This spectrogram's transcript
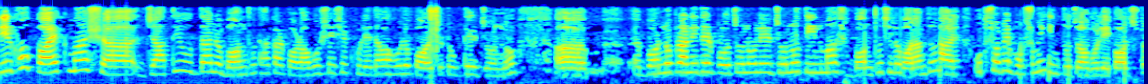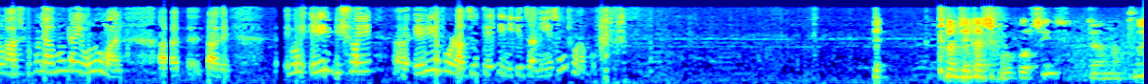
দীর্ঘ কয়েক মাস জাতীয় উদ্যান বন্ধ থাকার পর অবশেষে খুলে দেওয়া হলো পর্যটকদের জন্য। বন্যপ্রাণীদের প্রজননের জন্য তিন মাস বন্ধ ছিল বনাঞ্চল, আর উৎসবের মৌসুমে কিন্তু জঙ্গলে পর্যটক আসবে বলে এমনটাই অনুমান তাদের। এবং এই বিষয়ে এরিয়া ফোর রাজ্যতে তিনি কি জানিয়েছেন শোনাবো যেটা শুরু করছি তার মাধ্যমে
